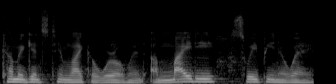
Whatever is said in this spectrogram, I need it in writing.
Come against him like a whirlwind, a mighty sweeping away.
